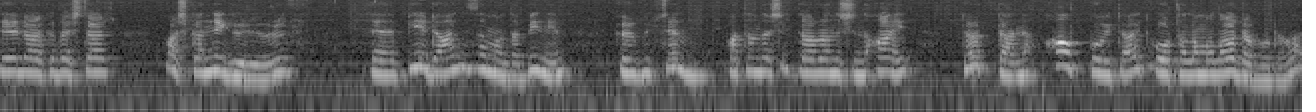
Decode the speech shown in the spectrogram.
değerli arkadaşlar başka ne görüyoruz? Ee, bir de aynı zamanda benim örgütsel vatandaşlık davranışına ait dört tane alt boyuta ait ortalamalar da burada var.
